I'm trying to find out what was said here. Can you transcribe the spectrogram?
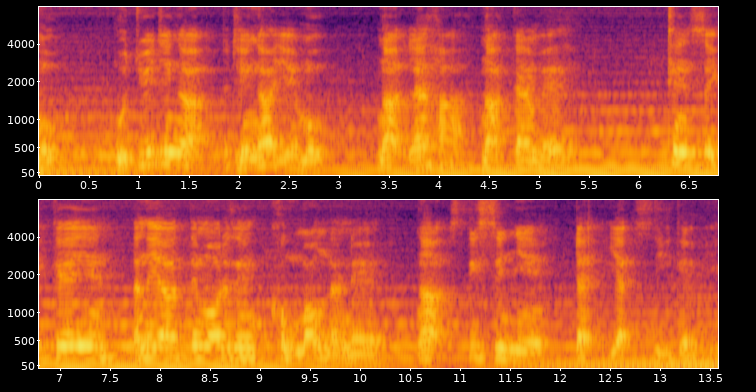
မှုငိုကြွေးခြင်းကတည်င်ကရေမှုငါလန်းဟာငါကမ်းပဲထင်စိတ်ကဲရင်တန်တရာတင်မောတစဉ်ခုံမောင်းတန်နဲ့ငါစီစင်ရင်တက်ရက်စီခဲ့ပြီ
